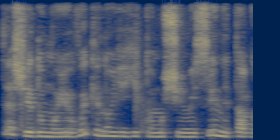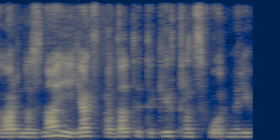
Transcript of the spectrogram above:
Теж, я думаю, викину її, тому що мій син і так гарно знає, як складати таких трансформерів.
